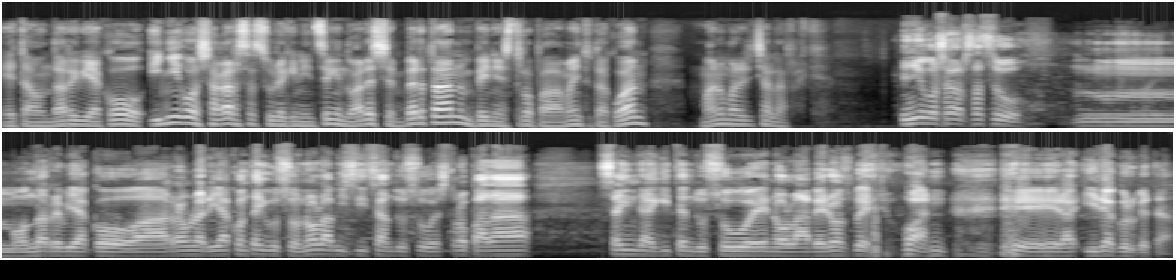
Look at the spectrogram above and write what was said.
eta ondarribiako inigo sagarzazurekin hitz egin du aresen bertan, behin estropada amaitutakoan, Manu Maritxalarrek. Inigo Sagarzazu, mm, ondarribiako arraunlaria konta iguzu, nola bizi izan duzu estropada, zein da egiten duzu, nola beroz beroan eh, irakurketa.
